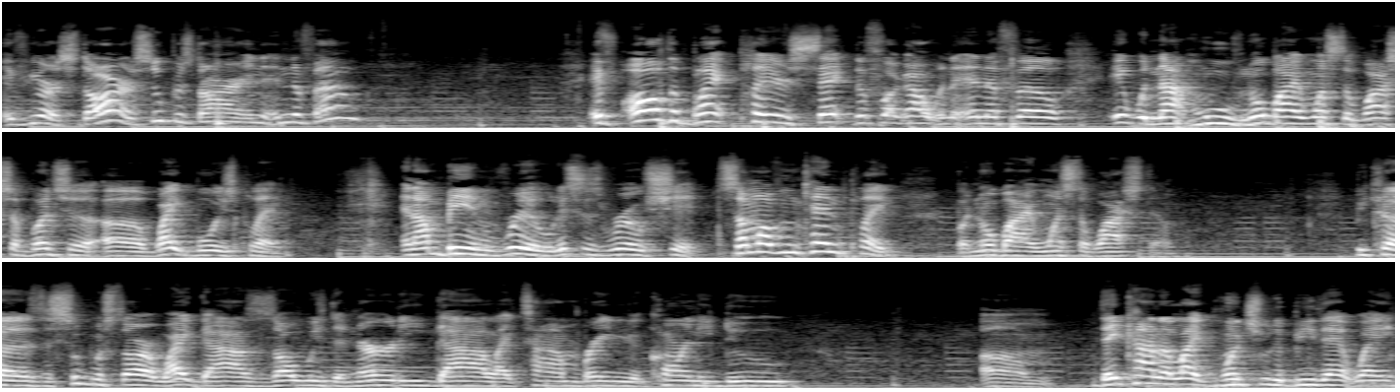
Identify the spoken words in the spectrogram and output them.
if you're a star, a superstar in the NFL. If all the black players sat the fuck out in the NFL, it would not move. Nobody wants to watch a bunch of uh, white boys play. And I'm being real. This is real shit. Some of them can play but nobody wants to watch them because the superstar white guys is always the nerdy guy like Tom Brady, the corny dude. Um, they kind of like want you to be that way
